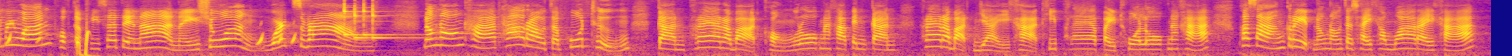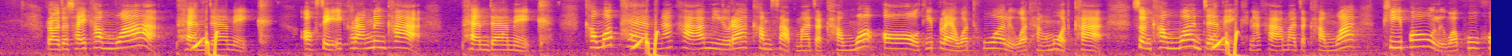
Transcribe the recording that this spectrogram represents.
everyone พบกับทีเชอร์เจน่าในช่วง Works Round น้อง ๆ คะ ถ้าเราจะพูดถึงการแพร่ระบาดของโรคนะคะ เป็นการแพร่ระบาดใหญ่ค่ะ ที่แพร่ไปทั่วโลกนะคะ ภาษาอังกฤษน้อง ๆ จะใช้คำว่าอะไรคะ เราจะใช้คำว่า pandemic ออกเสียงอีกครั้งหนึ่งค่ะ pandemic คำว่า pan นะคะ มีรากคำศัพท์มาจากคำว่า all ที่แปลว่าทั่วหรือว่าทั้งหมดค่ะ ส่วนคำว่า demic นะคะ มาจากคำว่า people หรือว่าผู้ค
